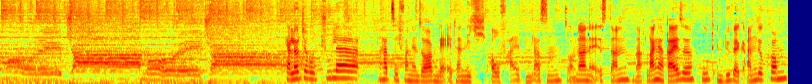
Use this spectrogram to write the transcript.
amore, ciao, amore, ciao. Calogero Chula hat sich von den Sorgen der Eltern nicht aufhalten lassen, sondern er ist dann nach langer Reise gut in Lübeck angekommen.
